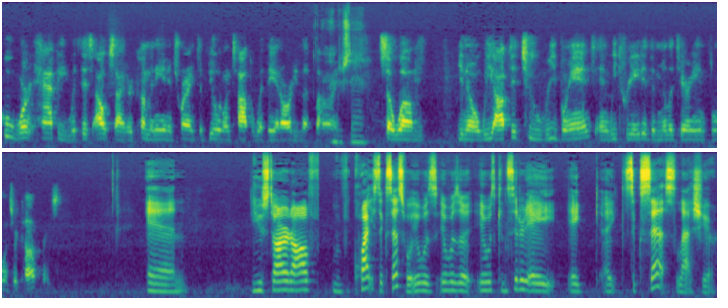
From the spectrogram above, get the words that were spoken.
who weren't happy with this outsider coming in and trying to build on top of what they had already left behind. I understand. So, um, you know, we opted to rebrand and we created the Military Influencer Conference. And you started off quite successful. It was it was a it was considered a a, a success last year.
